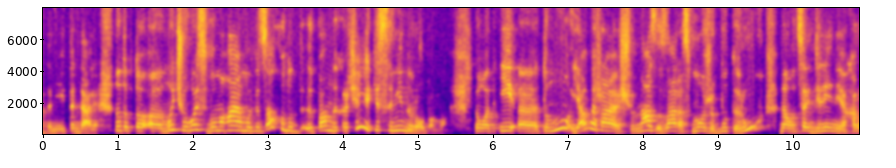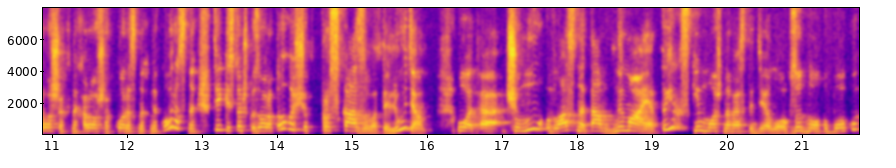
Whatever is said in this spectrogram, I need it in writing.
введені, і так далі. Ну тобто, е, ми чогось вимагаємо від заходу е, певних речей, які самі не робимо. От і е, тому я вважаю, що в нас зараз може бути рух на оце ділення хороших, нехороших, корисних, некорисних, тільки з точки зору того, щоб розказувати людям. От е, чому власне там немає тих, з ким можна вести діалог з одного боку,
